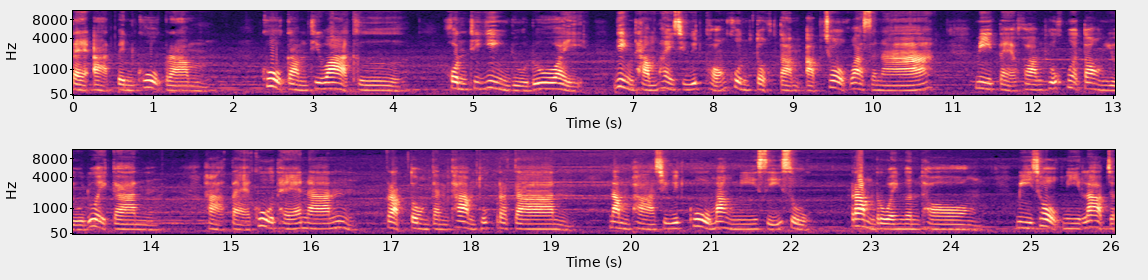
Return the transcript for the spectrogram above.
แต่อาจเป็นคู่กรรม คู่กรรมที่ว่าคือ คนที่ยิ่งอยู่ด้วย ยิ่งทำให้ชีวิตของคุณตกต่ำอับโชควาสนา มีแต่ความทุกข์เมื่อต้องอยู่ด้วยกัน หากแต่คู่แท้นั้น กลับตรงกันข้ามทุกประการนำพาชีวิตคู่มั่งมีสีสุข ร่ำรวยเงินทอง มีโชคมีลาบเจ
